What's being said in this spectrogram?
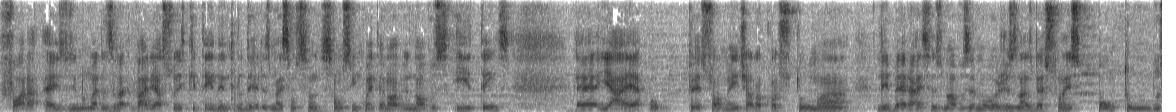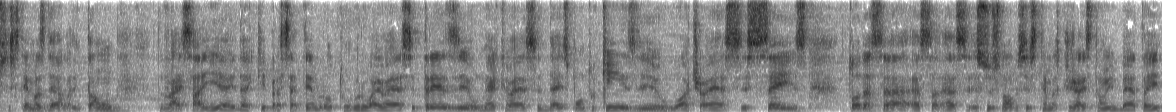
fora as inúmeras variações que tem dentro deles, mas são, são 59 novos itens. É, e a Apple, pessoalmente, ela costuma liberar esses novos emojis nas versões .1 dos sistemas dela. Então, vai sair aí daqui para setembro, outubro o iOS 13, o macOS 10.15, o WatchOS 6, todos essa, essa, esses novos sistemas que já estão em beta aí,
